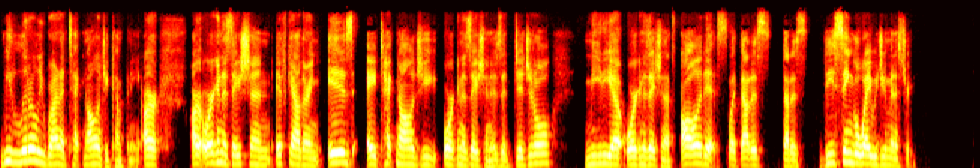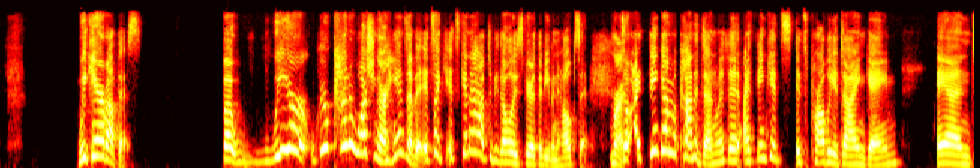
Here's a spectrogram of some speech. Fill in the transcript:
we literally run a technology company. Our our organization, IF Gathering, is a technology organization, is a digital media organization. That's all it is. Like that is that is the single way we do ministry. We care about this but we are we're kind of washing our hands of it it's like it's going to have to be the holy spirit that even helps it right so i think i'm kind of done with it i think it's it's probably a dying game and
